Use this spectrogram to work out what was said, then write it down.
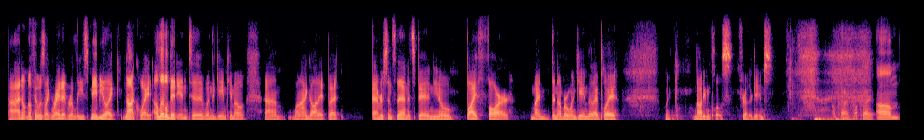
uh, I don't know if it was like right at release, maybe like not quite, a little bit into when the game came out um, when I got it, but ever since then, it's been you know by far my the number one game that I play. Like not even close for other games. Okay, okay. Um,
